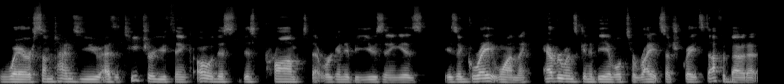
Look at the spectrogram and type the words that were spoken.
where sometimes you as a teacher you think oh this this prompt that we're going to be using is is a great one like everyone's going to be able to write such great stuff about it.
